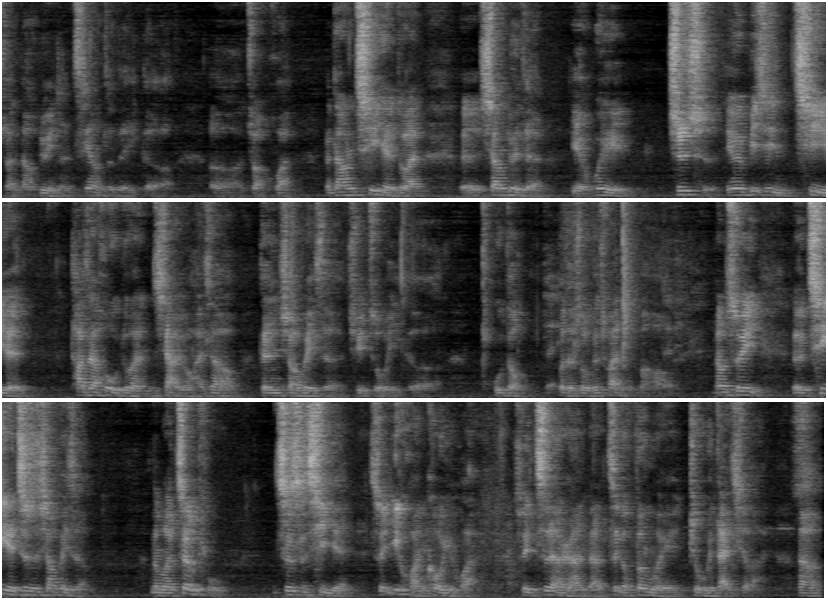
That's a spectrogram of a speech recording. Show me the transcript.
转到绿能这样子的一个呃转换，那当然企业端呃相对的也会支持，因为毕竟企业它在后端下游还是要跟消费者去做一个互动，或者做个串联嘛哦，那么所以呃企业支持消费者，那么政府支持企业，所以一环扣一环，所以自然而然的这个氛围就会带起来，那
